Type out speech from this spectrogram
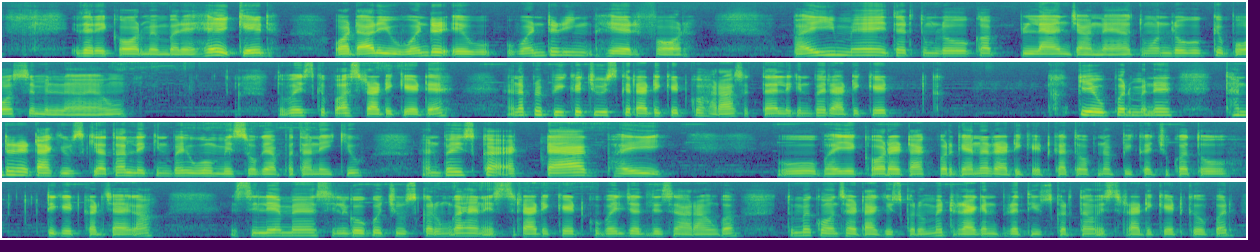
इधर एक और मेंबर है. Hey kid what are you wonder wondering here for भाई, मैं इधर तुम लोगों का प्लान जानना है. तुम उन लोगों के बॉस से मिलने आया हूँ. तो भाई, इसके पास रेटिकेट है. एंड अपने पीकेचू इसके रेटिकेट को हरा सकता है, लेकिन भाई रेटिकेट के ऊपर मैंने थंडर अटैक यूज़ किया था, लेकिन भाई वो मिस हो गया, पता नहीं क्यों। एंड भाई इसका अटैक भाई वो भाई एक और अटैक पर गया ना रेडिकेट का तो अपना पिकाचू चुका तो टिकट कट जाएगा। इसीलिए मैं सिल्गो को चूज़ करूँगा एंड इस स्ट्रैटिकेट को भाई जल्दी से हराऊँगा। तो मैं कौन सा अटैक यूज़ करूँ? मैं ड्रैगन ब्रेथ यूज़ करता हूँ इस स्ट्रैटिकेट के ऊपर।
